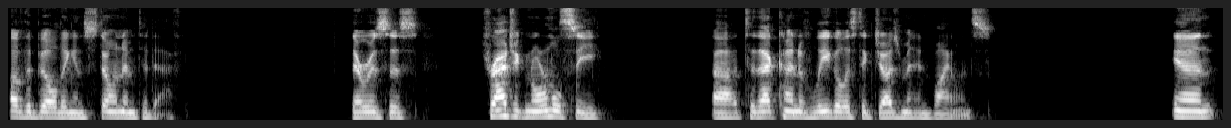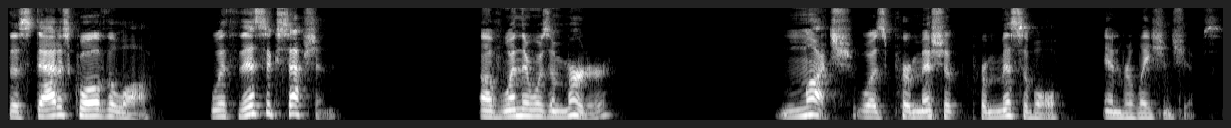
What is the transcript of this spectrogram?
of the building and stone him to death. There was this tragic normalcy uh, to that kind of legalistic judgment and violence. And the status quo of the law, with this exception of when there was a murder, much was permiss- permissible in relationships.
